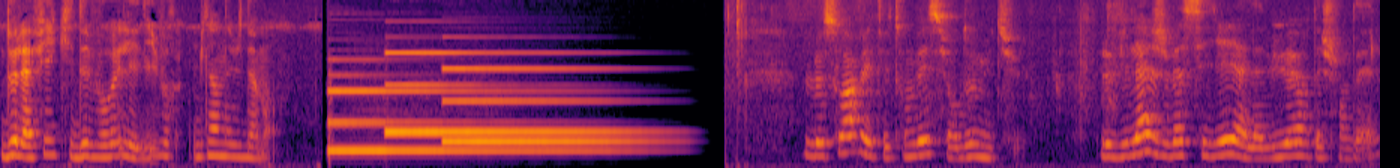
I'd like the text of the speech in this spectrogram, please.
de la fille qui dévorait les livres, bien évidemment. Le soir était tombé sur Domutu. Le village vacillait à la lueur des chandelles.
